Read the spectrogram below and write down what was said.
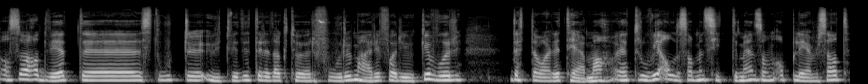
Og så hadde vi et uh, stort utvidet redaktørforum her i forrige uke hvor dette var et tema. Og Jeg tror vi alle sammen sitter med en sånn opplevelse at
